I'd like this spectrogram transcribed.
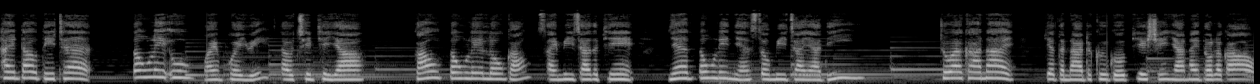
ထိုင်တောက်သည်ထက်သုံးလေးဦးဝိုင်းဖွဲ့၍တောက်ခြင်းဖြစ်ရာကောင်းသုံးလေးလုံးကောင်းဆိုင်မိကြသဖြင့်ညံသုံးလေးညံစုံမိကြရသည်ထိုအခါ၌ပြဿနာတစ်ခုကိုဖြေရှင်းရနိုင်တော်၎င်း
